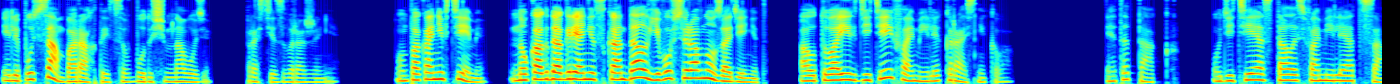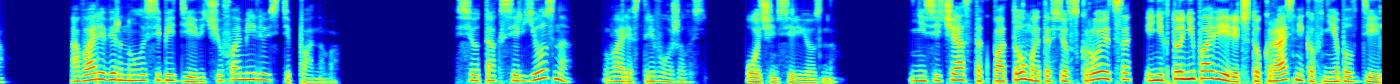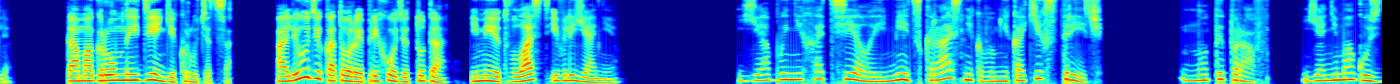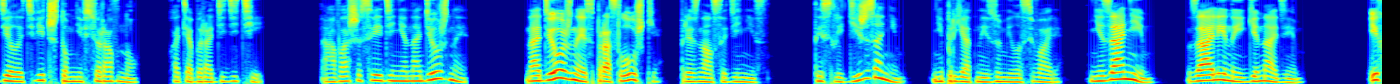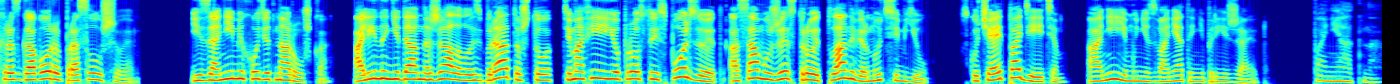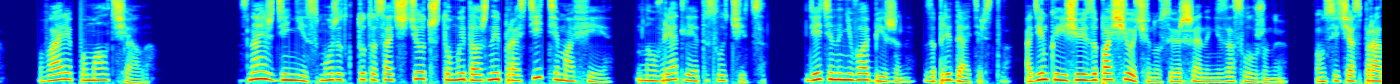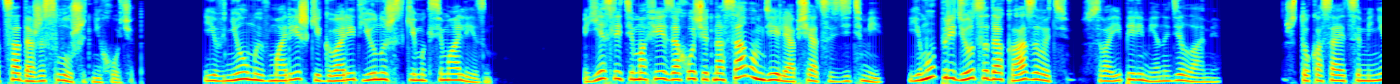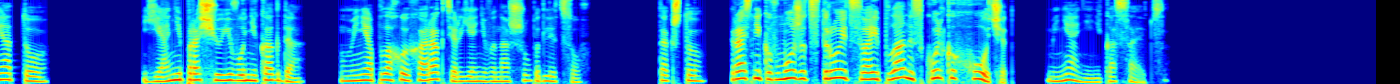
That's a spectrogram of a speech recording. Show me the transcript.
Или пусть сам барахтается в будущем навозе? Прости за выражение. Он пока не в теме. Но когда грянет скандал, его все равно заденет. А у твоих детей фамилия Красникова. Это так. У детей осталась фамилия отца. А Варя вернула себе девичью фамилию Степанова. «Все так серьезно?» Варя встревожилась. «Очень серьезно. Не сейчас, так потом это все вскроется, и никто не поверит, что Красников не был в деле. Там огромные деньги крутятся. А люди, которые приходят туда, имеют власть и влияние. Я бы не хотела иметь с Красниковым никаких встреч. Но ты прав. Я не могу сделать вид, что мне все равно, хотя бы ради детей. А ваши сведения надежные? Надежные, с прослушки, признался Денис. Ты следишь за ним? Неприятно изумилась Варя. Не за ним, за Алиной и Геннадием. Их разговоры прослушиваем. И за ними ходит наружка. Алина недавно жаловалась брату, что Тимофей ее просто использует, а сам уже строит планы вернуть семью. Скучает по детям, а они ему не звонят и не приезжают. Понятно. Варя помолчала. Знаешь, Денис, может, кто-то сочтет, что мы должны простить Тимофея, но вряд ли это случится. Дети на него обижены за предательство. А Димка еще и за пощечину, совершенно незаслуженную. Он сейчас про отца даже слушать не хочет. И в нем, и в Маришке говорит юношеский максимализм. Если Тимофей захочет на самом деле общаться с детьми, ему придется доказывать свои перемены делами. Что касается меня, то я не прощу его никогда. У меня плохой характер, я не выношу подлецов. Так что Красников может строить свои планы сколько хочет. Меня они не касаются.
